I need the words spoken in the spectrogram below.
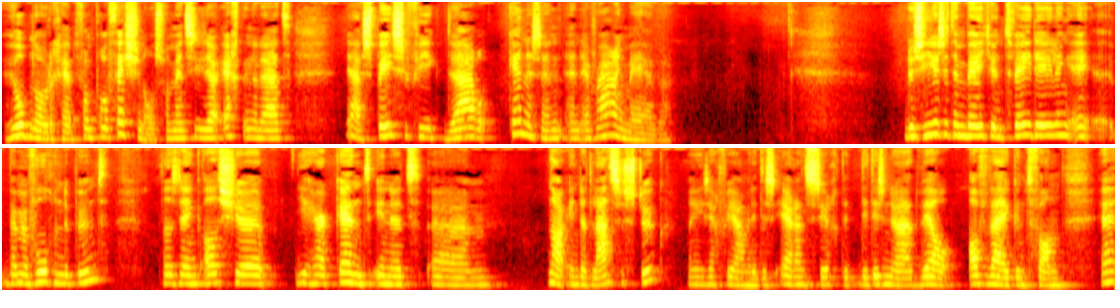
hulp nodig hebt van professionals, van mensen die daar echt inderdaad ja, specifiek daar kennis en, en ervaring mee hebben. Dus hier zit een beetje een tweedeling eh, bij mijn volgende punt. Dat is denk ik als je je herkent in het, um, nou, in dat laatste stuk. En je zegt van ja, maar dit is ernstig. Dit, dit is inderdaad wel afwijkend van hè,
